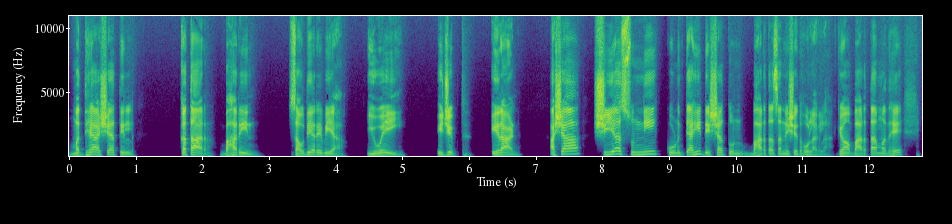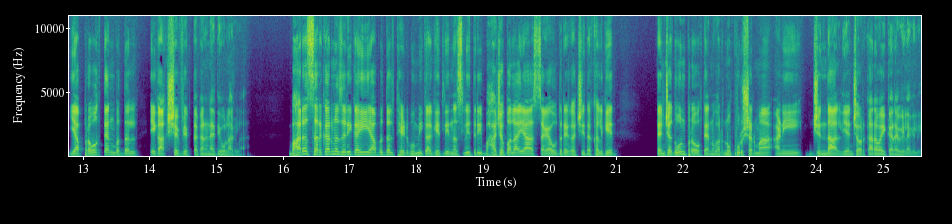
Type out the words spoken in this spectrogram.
मध्य आशियातील Qatar Bahrain Saudi Arabia UAE Egypt Iran अशा शिया सुन्नी कोणत्याही देशातून भारताचा निषेध होऊ लागला किंवा भारतामध्ये या प्रवक्त्यांबद्दल एक आक्षेप व्यक्त करण्यात येऊ लागला. भारत सरकारनं जरी काही याबद्दल थेट भूमिका घेतली नसली तरी भाजपला या सगळ्या उद्रेकाची दखल घेत त्यांच्या दोन प्रवक्त्यांवर नुपूर शर्मा आणि जिंदाल यांच्यावर कारवाई करावी लागली.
